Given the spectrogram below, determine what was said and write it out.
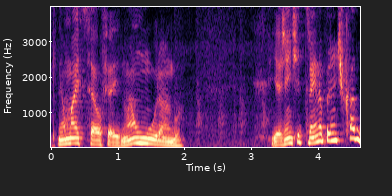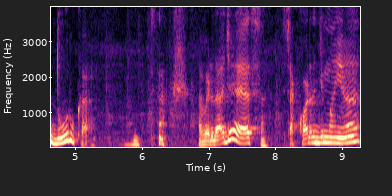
Que nem um myself aí, não é um murango. E a gente treina pra gente ficar duro, cara. a verdade é essa. Você acorda de manhã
